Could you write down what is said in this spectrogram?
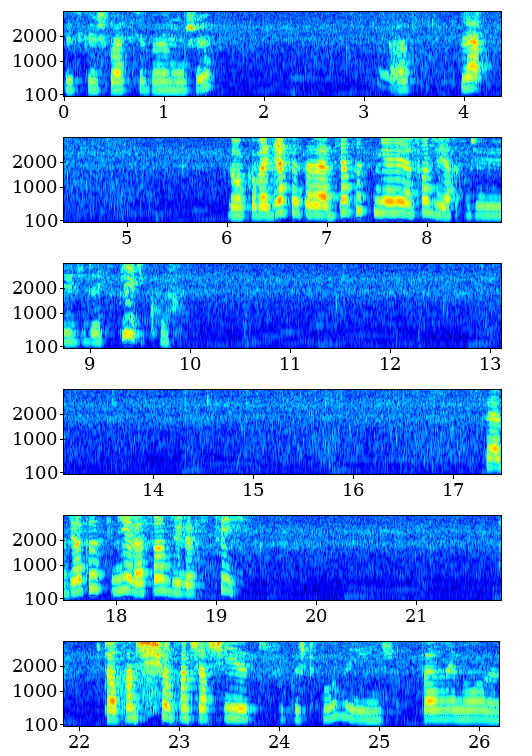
De ce que je vois sur euh, mon jeu. Là. Donc on va dire que ça va bientôt signaler la fin du, du, du display du coup. Ça va bientôt signer la fin du let's play. Je, suis en train de chercher euh, ce qu'il faut que je trouve et je trouve pas vraiment euh,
